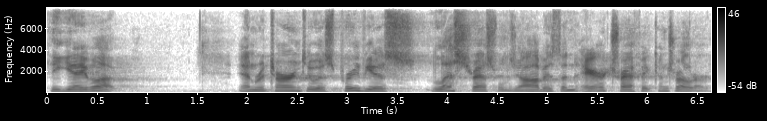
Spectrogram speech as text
he gave up and returned to his previous, less stressful job as an air traffic controller.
